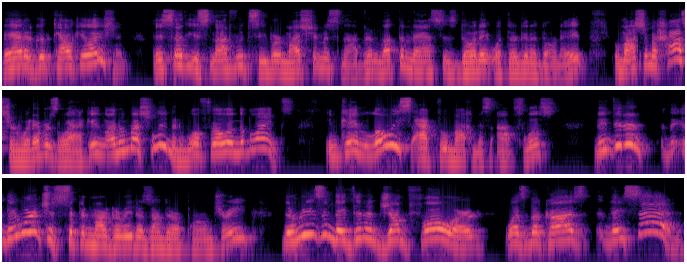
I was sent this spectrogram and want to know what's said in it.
They had a good calculation. They said Yisnadvu Tzibur Mashim Isnadvin, let the masses donate what they're going to donate. Umashim Echasrin, whatever's lacking, Anu Mashlimin, we'll fill in the blanks. Imkain Lois Akvu Machmas Atzlus. They didn't, they, weren't just sipping margaritas under a palm tree. The reason they didn't jump forward was because they said,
